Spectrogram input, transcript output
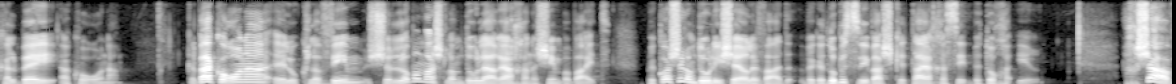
כלבי הקורונה. כלבי הקורונה אלו כלבים שלא ממש למדו לארח אנשים בבית, בקושי למדו להישאר לבד, וגדלו בסביבה שקטה יחסית בתוך העיר. עכשיו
